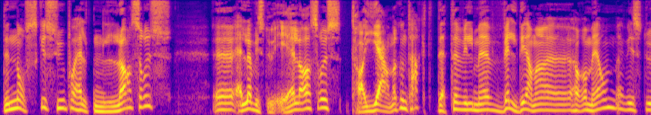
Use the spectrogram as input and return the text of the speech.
Den norske superhelten Lasarus. Eh, Eller hvis du er Lasarus, ta gjerne kontakt. Dette vil vi veldig gjerne eh, høre mer om. Hvis du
